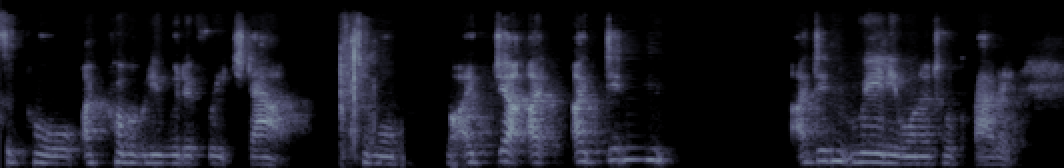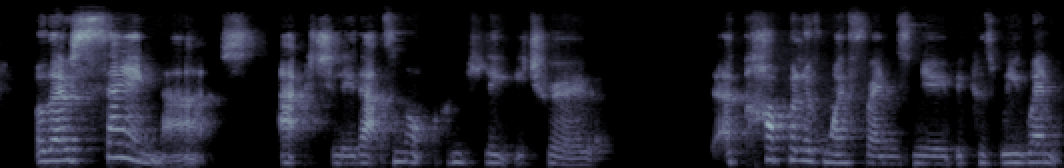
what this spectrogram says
support, I probably would have reached out to more. But I, just, I, I didn't, I didn't really want to talk about it. Although saying that, actually, that's not completely true. A couple of my friends knew because we went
